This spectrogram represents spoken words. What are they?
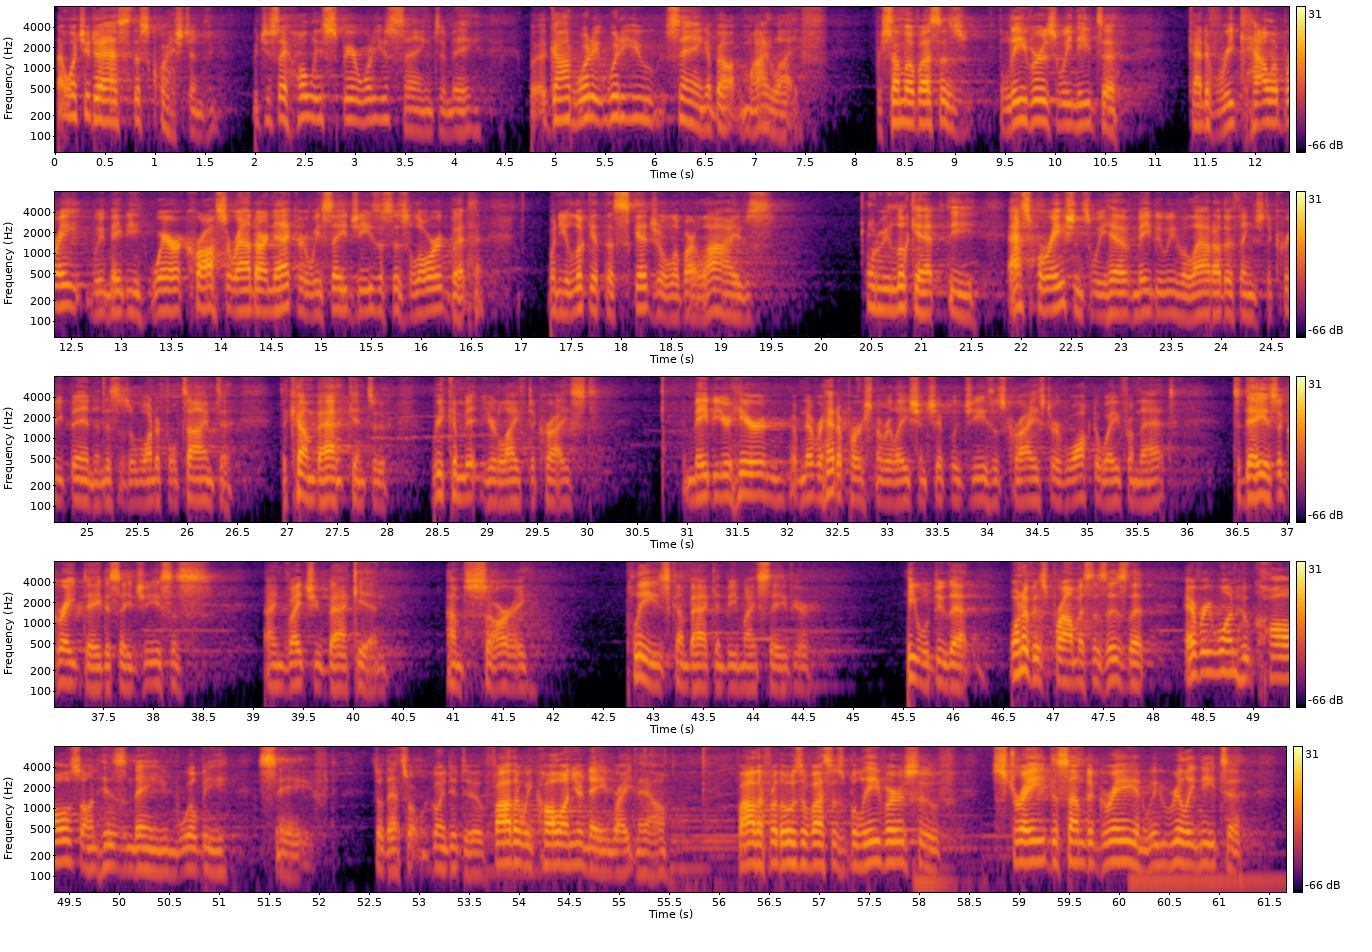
I want you to ask this question. Would you say, Holy Spirit, what are you saying to me? God, what are, what are you saying about my life? For some of us as believers, we need to kind of recalibrate. We maybe wear a cross around our neck or we say Jesus is Lord, but when you look at the schedule of our lives, when we look at the aspirations we have, maybe we've allowed other things to creep in, and this is a wonderful time to, to come back and to recommit your life to Christ. And maybe you're here and have never had a personal relationship with Jesus Christ or have walked away from that. Today is a great day to say, Jesus, I invite you back in. I'm sorry. Please come back and be my Savior. He will do that. One of his promises is that everyone who calls on his name will be saved. So that's what we're going to do. Father, we call on your name right now. Father, for those of us as believers who've strayed to some degree and we really need to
